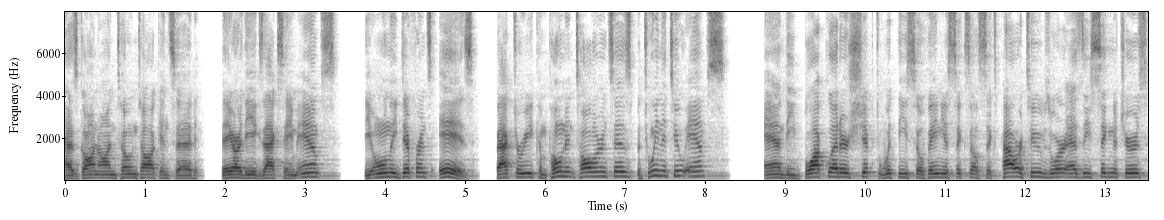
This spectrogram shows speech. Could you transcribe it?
has gone on Tone Talk and said they are the exact same amps. The only difference is factory component tolerances between the two amps and the block letters shipped with the Sylvania 6L6 power tubes, whereas the signatures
